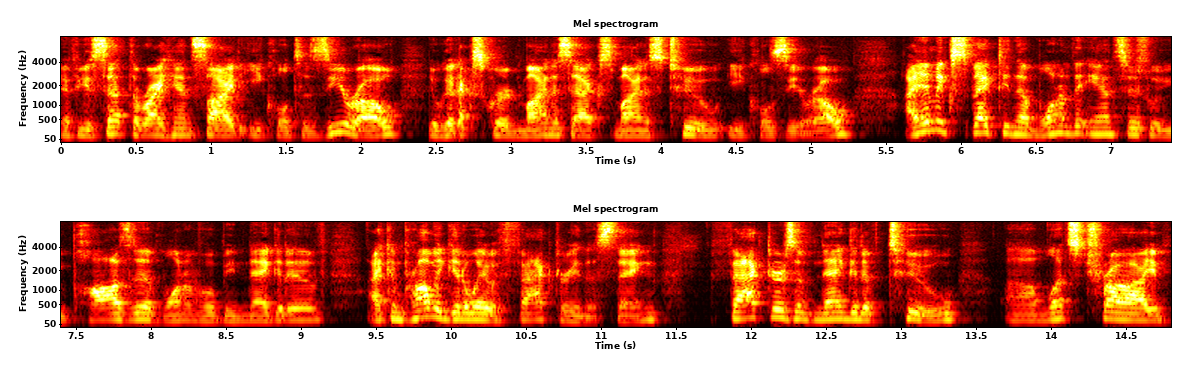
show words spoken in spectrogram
If you set the right-hand side equal to 0, you'll get x squared minus x minus 2 equals 0. I am expecting that one of the answers will be positive, one of them will be negative. I can probably get away with factoring this thing. Factors of negative 2, um, let's try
